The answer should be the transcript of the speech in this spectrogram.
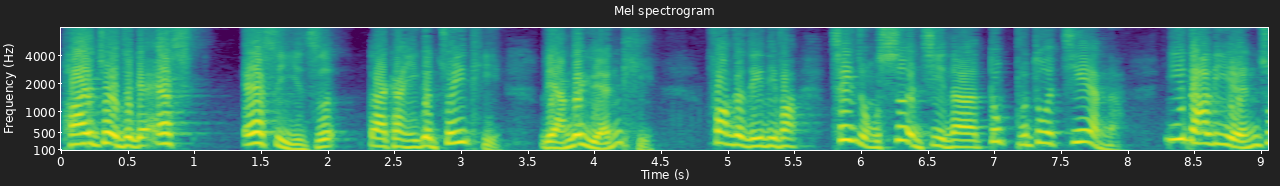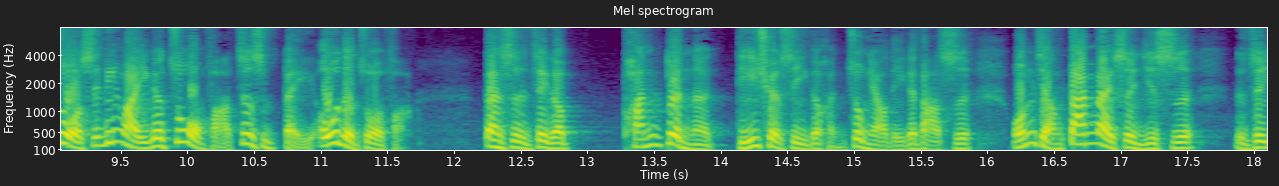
他还做这个 S S 椅子。大家看，一个锥体，两个圆体放在这个地方，这种设计呢都不多见呢。意大利人做是另外一个做法，这是北欧的做法。但是这个潘顿呢，的确是一个很重要的一个大师。我们讲丹麦设计师这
